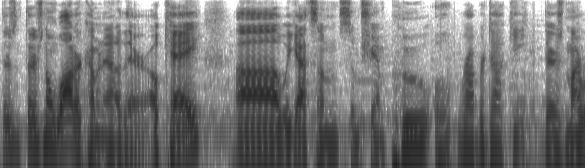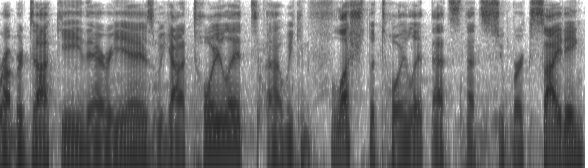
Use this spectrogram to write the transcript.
There's there's no water coming out of there. Okay. Uh, we got some some shampoo. Oh, rubber ducky. There's my rubber ducky. There he is. We got a toilet. Uh, we can flush the toilet. That's that's super exciting.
